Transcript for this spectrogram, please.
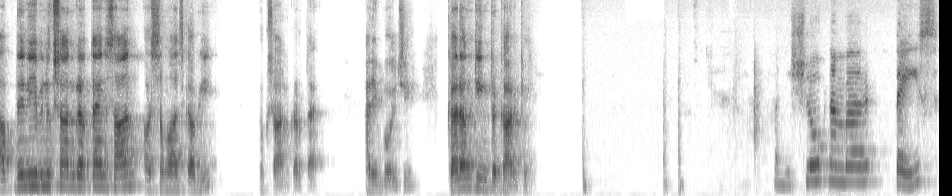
अपने लिए भी नुकसान करता है इंसान और समाज का भी नुकसान करता है। हरी बोल जी। कर्म तीन प्रकार के। हाँ श्लोक नंबर तेईस।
